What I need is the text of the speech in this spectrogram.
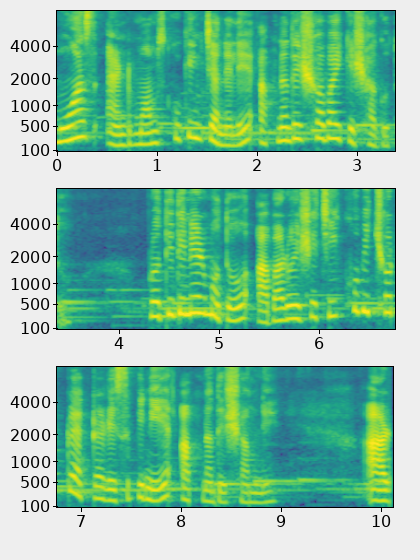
মোয়াজ অ্যান্ড মমস কুকিং চ্যানেলে আপনাদের সবাইকে স্বাগত। প্রতিদিনের মতো আবারও এসেছি খুবই ছোট্ট একটা রেসিপি নিয়ে আপনাদের সামনে। আর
